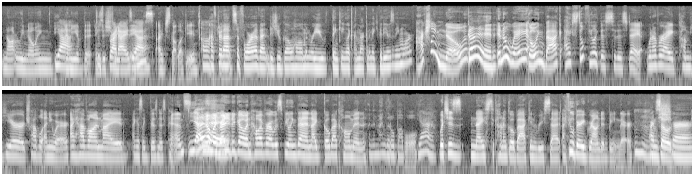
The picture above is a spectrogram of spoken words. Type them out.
not really knowing Yeah. any of the Just industry bright eyes, yeah. things, I just got lucky. Oh, After that Sephora event, did you go home and were you thinking like I'm not gonna make videos anymore? Actually, no. Good. In a way, going back, I still feel like this to this day. Whenever I come here or travel anywhere, I have on my, I guess, like business pants. Yeah. And I'm like ready to go. And however I was feeling then, I go back home and I'm in my little bubble. Yeah. Which is nice to kind of go back and reset. I feel very grounded being there. Mm-hmm. I'm So sure.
